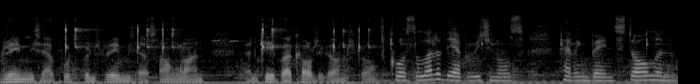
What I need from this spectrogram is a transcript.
dreams, our footprints, dreams, our songline, and keep our culture going strong. Of course, a lot of the Aboriginals, having been stolen,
